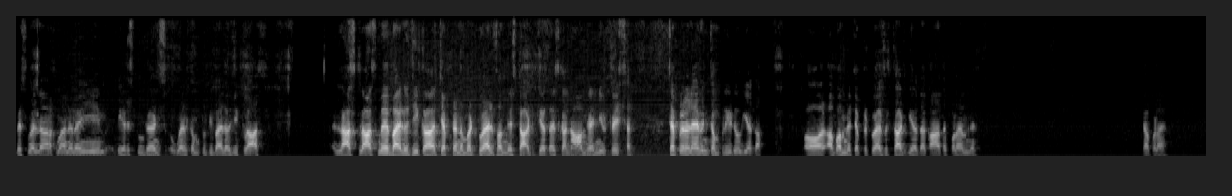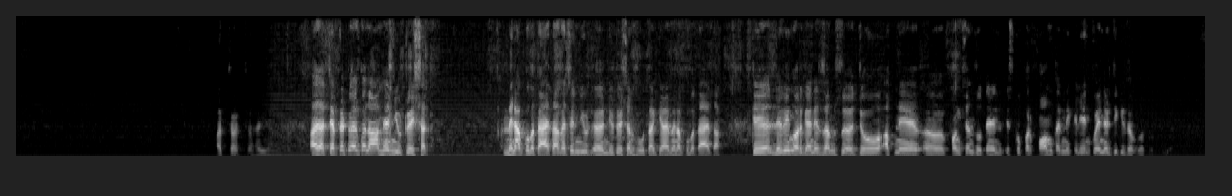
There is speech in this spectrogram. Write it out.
बिस्मिल्लाहिर्रहमानिर्रहीम, dear students, welcome to the biology class. Last class में biology का chapter number twelve हमने start किया था, इसका नाम है न्यूट्रिशन। चैप्टर अलेवन कंप्लीट हो गया था, और अब हमने चैप्टर ट्वेल्व स्टार्ट किया था। कहाँ तक पढ़ा हमने? क्या पढ़ा है? अच्छा अच्छा है अच्छा चैप्टर ट्वेल्व का नाम है न्यूट्रिशन। मैंने आपको बताया था, वैसे न्यू न्यूट्रिशन होता क्या है, मैंने आपको बताया था। कि लिविंग ऑर्गेनिजम्स जो अपने फ़ंक्शंस होते हैं, इसको परफॉर्म करने के लिए इनको एनर्जी की ज़रूरत होती है।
